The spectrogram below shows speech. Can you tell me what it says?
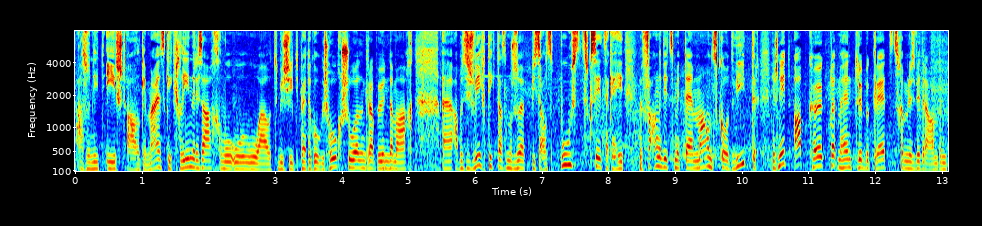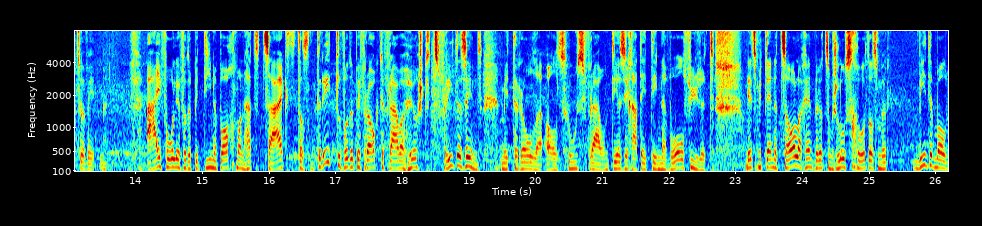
also nicht erst allgemein, es gibt kleinere Sachen, wo, wo auch zum Beispiel die Pädagogische Hochschule in Graubünden macht, äh, aber es ist wichtig, dass man so etwas als Booster sieht, sagen, hey, wir fangen jetzt mit dem an es geht weiter. Es ist nicht abgehökelt, wir haben darüber geredet, jetzt können wir uns wieder anderem zuwidmen. Eine Folie von der Bettina Bachmann hat gezeigt, dass ein Drittel der befragten Frauen höchst zufrieden sind mit der Rolle als Hausfrau und die sich auch dort drinnen wohlfühlen. Und jetzt mit diesen Zahlen können wir zum Schluss kommen, dass wir wieder mal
